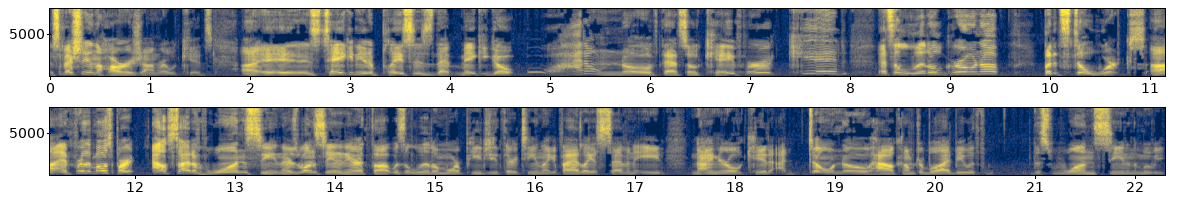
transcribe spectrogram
especially in the horror genre with kids. Uh, it is taking you to places that make you go, I don't know if that's okay for a kid. That's a little grown up but it still works. Uh, and for the most part, outside of one scene, there's one scene in here I thought was a little more PG-13. Like if I had like a seven, eight, nine-year-old kid, I don't know how comfortable I'd be with this one scene in the movie.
